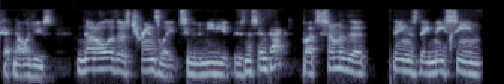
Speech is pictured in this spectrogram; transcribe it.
technologies. Not all of those translate to an immediate business impact, but some of the things they may seem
